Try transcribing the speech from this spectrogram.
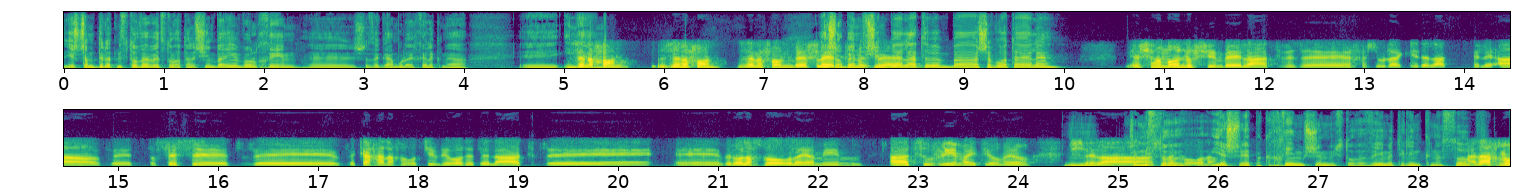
יש שם דלת מסתובבת, זאת אומרת, אנשים באים והולכים, שזה גם אולי חלק מהעניין. זה נכון, זה נכון, זה נכון, בהחלט. יש הרבה נופשים באילת בשבועות האלה? יש המון נופשים באילת, וזה חשוב להגיד, אילת מלאה ותוססת, ו... וככה אנחנו רוצים לראות את אילת, ו... ולא לחזור לימים העצובים, הייתי אומר, של, ה... של הקורונה. יש פקחים שמסתובבים, מטילים קנסות? אנחנו,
